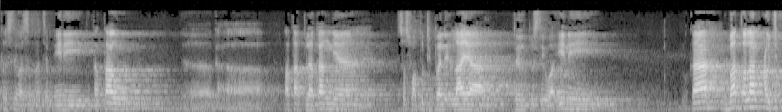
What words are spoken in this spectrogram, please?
peristiwa semacam ini? Kita tahu latar belakangnya, sesuatu di balik layar dari peristiwa ini, maka batalal ujub.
